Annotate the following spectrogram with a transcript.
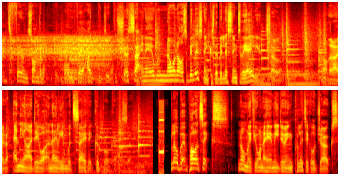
interference on the, the, I, the show sat in here when no one else would be listening because they'd be listening to the alien. So, not that I have any idea what an alien would say if it could broadcast. A little bit of politics. Normally, if you want to hear me doing political jokes,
